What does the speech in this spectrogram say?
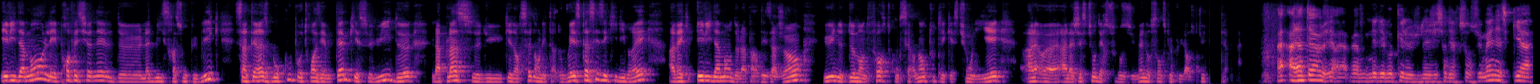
évidemment, les professionnels de l'administration publique s'intéressent beaucoup au troisième thème, qui est celui de la place du Quai d'Orsay dans l'État. Donc, vous voyez, c'est assez équilibré, avec évidemment, de la part des agents, une demande forte concernant toutes les questions liées à la, gestion des ressources humaines au sens le plus large du terme. À, l'intérieur, vous venez d'évoquer la gestion des ressources humaines. Est-ce qu'il y a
